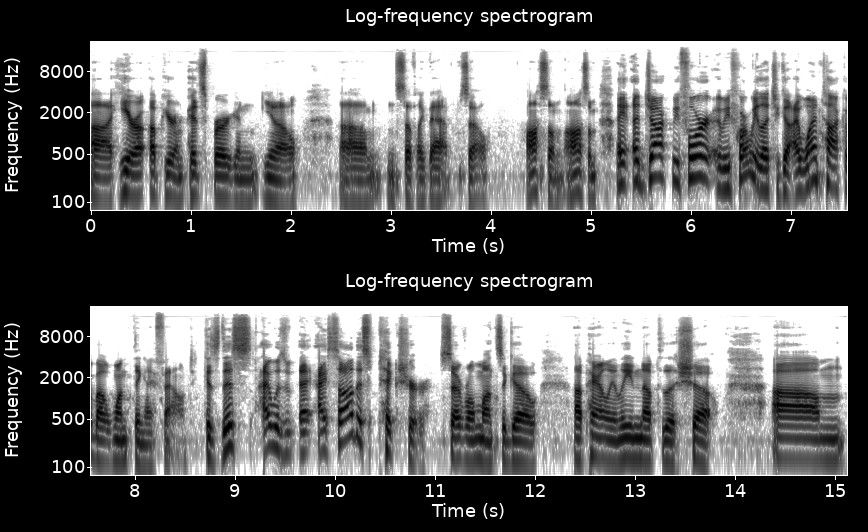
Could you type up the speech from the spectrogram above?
uh, here up here in Pittsburgh, and you know, um, and stuff like that. So. Awesome, awesome. Hey, uh, Jock, before before we let you go, I want to talk about one thing I found because this I was I- saw this picture several months ago, apparently leading up to the show, um,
